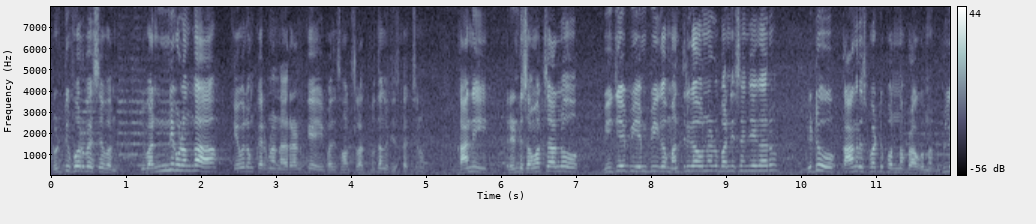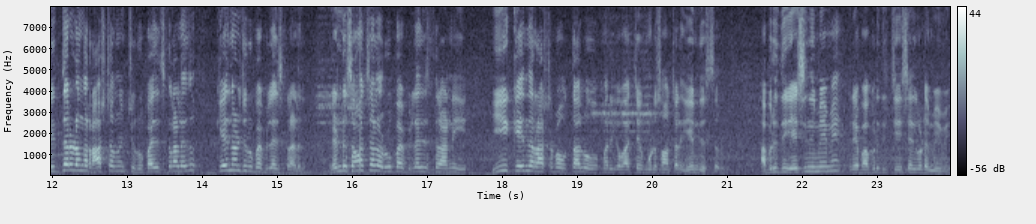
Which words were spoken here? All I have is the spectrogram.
twenty four by seven ఇవన్నీ కూడా కేవలం కరీంనగర్ నగరానికే ఈ పది సంవత్సరాలు అద్భుతంగా తీసుకొచ్చినాం. కానీ రెండు సంవత్సరాల్లో బీజేపీ ఎంపీగా మంత్రిగా ఉన్నాడు బండి సంజయ్ గారు ఇటు కాంగ్రెస్ పార్టీ పొన్నప్రాకు రాకున్నాడు. వీళ్ళిద్దరు కూడా రాష్ట్రం నుంచి రూపాయి తీసుకురాలేదు కేంద్రం నుంచి రూపాయి బిల్ల తీసుకురాలేదు. రెండు సంవత్సరాల రూపాయి బిల్ల తీసుకురాని ఈ కేంద్ర రాష్ట్ర ప్రభుత్వాలు మరి వచ్చే మూడు సంవత్సరాలు ఏం తీస్తారు అభివృద్ధి చేసింది మేమే రేపు అభివృద్ధి చేసేది కూడా మేమే.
